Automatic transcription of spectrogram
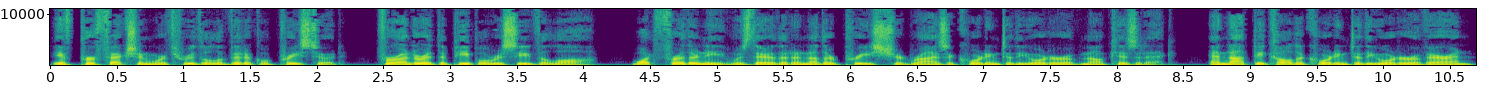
if perfection were through the Levitical priesthood, for under it the people received the law, what further need was there that another priest should rise according to the order of Melchizedek, and not be called according to the order of Aaron?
